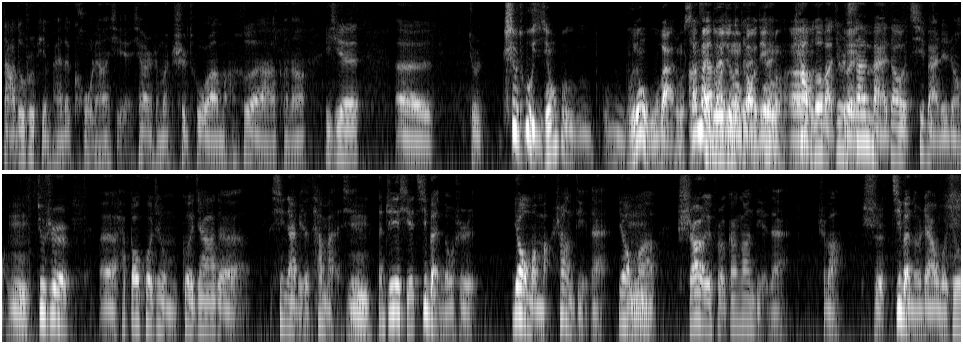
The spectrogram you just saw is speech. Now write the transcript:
大多数品牌的口粮鞋，像是什么赤兔啊、马赫啊，可能一些呃就是赤兔已经不不用五百了，啊三百多就能搞定了，差不多吧，就是三百到七百这种，嗯就是呃还包括这种各家的性价比的碳板鞋，嗯但这些鞋基本都是要么马上迭代，要嗯么十二月份刚刚迭代，是吧？是基本都是这样，我就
